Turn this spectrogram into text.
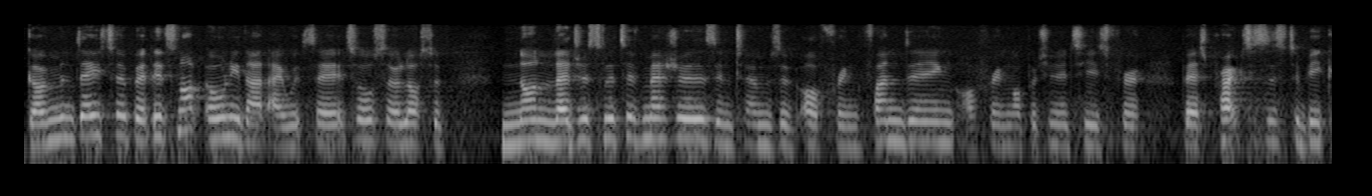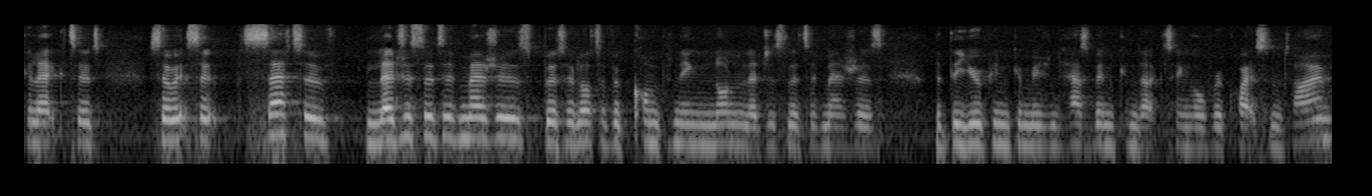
government data. But it's not only that, I would say, it's also a lot of non-legislative measures in terms of offering funding, offering opportunities for best practices to be collected. So it's a set of legislative measures, but a lot of accompanying non-legislative measures that the European Commission has been conducting over quite some time.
